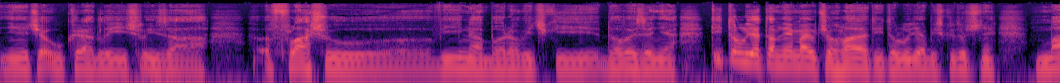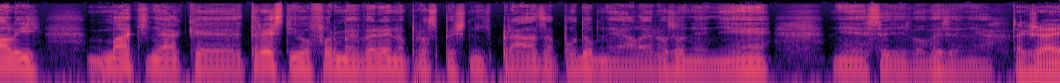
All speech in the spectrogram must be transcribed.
niečo ukradli, išli za flašu vína, borovičky do väzenia. Títo ľudia tam nemajú čo hľadať, títo ľudia by skutočne mali mať nejaké tresty vo forme verejnoprospešných prác a podobne, ale rozhodne nie, nie sedieť vo väzeniach. Takže aj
